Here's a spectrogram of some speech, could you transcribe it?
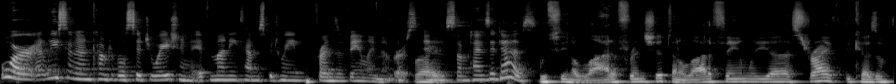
or at least an uncomfortable situation if money comes between friends and family members. Right. And sometimes it does. We've seen a lot of friendships and a lot of family uh, strife because of,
